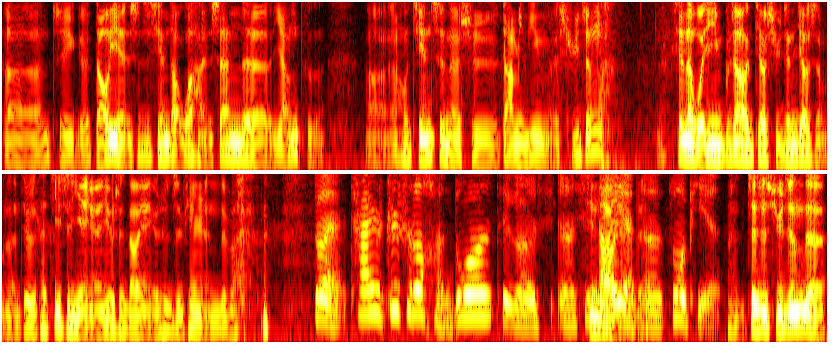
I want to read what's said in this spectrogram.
呃，这个导演是之前导过《寒山》的杨紫啊，然后监制呢是大名鼎鼎的徐峥了。现在我已经不知道叫徐峥叫什么了，就是他既是演员又是导演又是制片人，对吧？对，他是支持了很多这个呃新导演的作品。这是徐峥的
